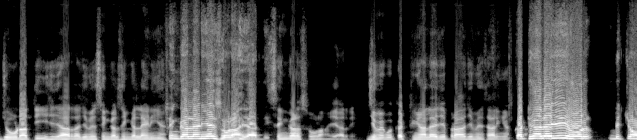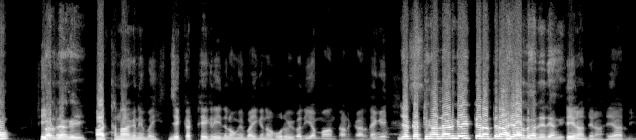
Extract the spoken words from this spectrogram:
ਜੋੜਾ 30000 ਦਾ ਜਿਵੇਂ ਸਿੰਗਲ ਸਿੰਗਲ ਲੈਣੀ ਆ। ਸਿੰਗਲ ਲੈਣੀ ਹੈ 16000 ਦੀ। ਸਿੰਗਲ 16000 ਦੀ। ਜਿਵੇਂ ਕੋਈ ਇਕੱਠੀਆਂ ਲੈ ਜੇ ਭਰਾ ਜਿਵੇਂ ਸਾਰੀਆਂ। ਇਕੱਠੀਆਂ ਲੈ ਜੀ ਹੋਰ ਵਿੱਚੋਂ ਠੀਕ ਕਰ ਦਿਆਂਗੇ ਜੀ। ਅੱਠ ਨਾਗ ਨੇ ਬਾਈ? ਜੇ ਇਕੱਠੇ ਖਰੀਦ ਲਓਗੇ ਬਾਈ ਕਹਿੰਦਾ ਹੋਰ ਵੀ ਵਧੀਆ ਮਾਨਤਾਨ ਕਰ ਦੇਂਗੇ ਜੇ ਇਕੱਠੀਆਂ ਲੈਣਗੇ ਜੀ 13 13000 ਦੀਆਂ ਦੇ ਦਿਆਂਗੇ। 13 13000 ਦੀ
